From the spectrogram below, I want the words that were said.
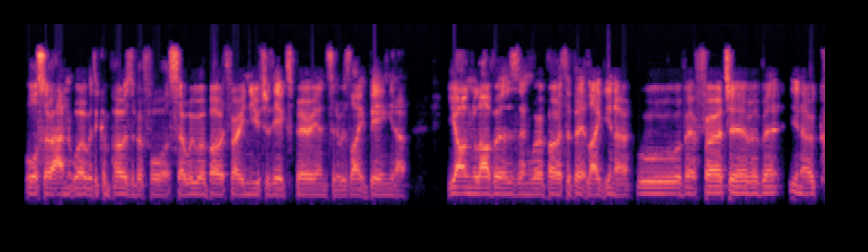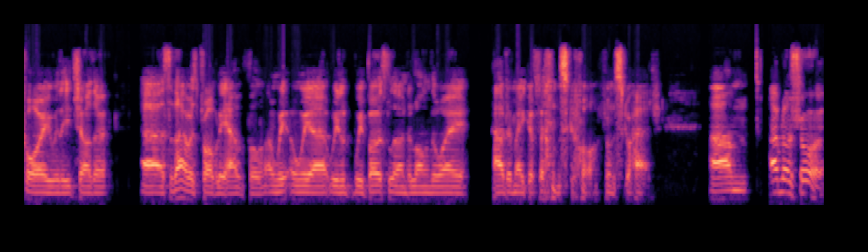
also hadn't worked with a composer before. So we were both very new to the experience. And it was like being, you know, young lovers and we're both a bit like, you know, ooh, a bit furtive, a bit, you know, coy with each other. Uh, so that was probably helpful. And we, and we, uh, we, we both learned along the way how to make a film score from scratch. Um, I'm not sure.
